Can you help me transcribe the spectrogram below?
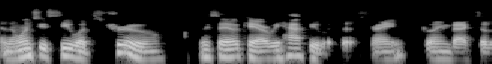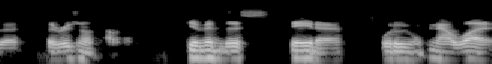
And then once you see what's true, we say, okay, are we happy with this? Right? Going back to the, the original comment, given this data, what do we, now what?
